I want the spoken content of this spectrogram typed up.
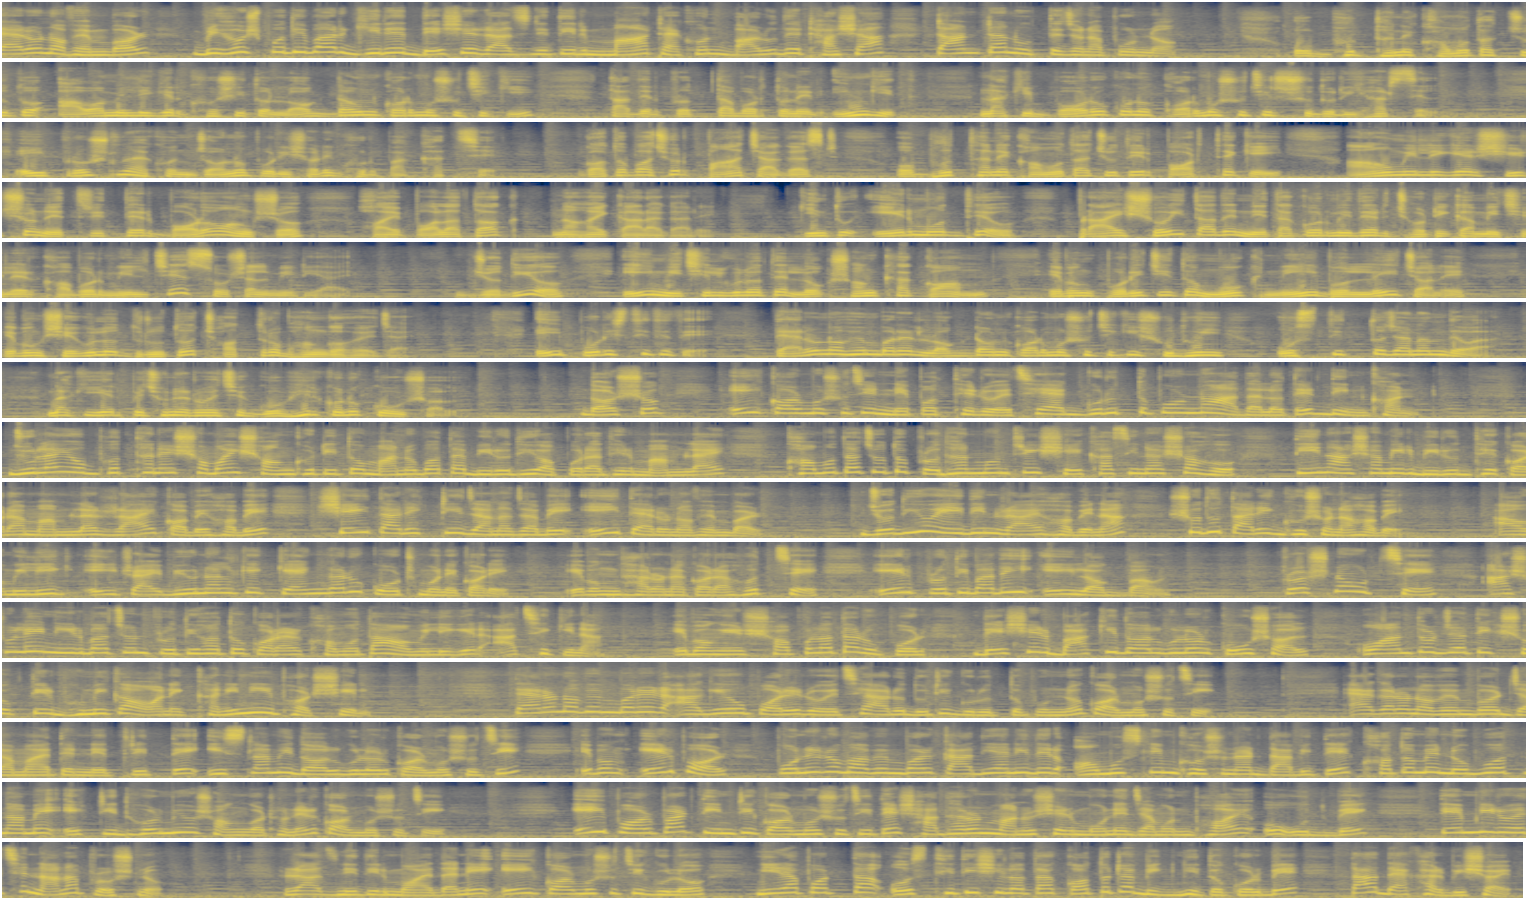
তেরো নভেম্বর বৃহস্পতিবার ঘিরে দেশের রাজনীতির মাঠ এখন বারুদে ঠাসা টানটান উত্তেজনাপূর্ণ। অভ্যুত্থানে ক্ষমতাচ্যুত আওয়ামী লীগের ঘোষিত লকডাউন কর্মসূচি কি তাদের প্রত্যাবর্তনের ইঙ্গিত নাকি বড় কোনো কর্মসূচির শুধু রিহার্সেল? এই প্রশ্ন এখন জনপরিসরে ঘুরপাক খাচ্ছে। গত বছর পাঁচ আগস্ট অভ্যুত্থানে ক্ষমতাচ্যুতির পর থেকেই আওয়ামী লীগের শীর্ষ নেতৃত্বের বড় অংশ হয় পলাতক না হয় কারাগারে। কিন্তু এর মধ্যেও প্রায়শই তাদের নেতাকর্মীদের ঝটিকা মিছিলের খবর মিলছে সোশ্যাল মিডিয়ায়। যদিও এই মিছিলগুলোতে লোকসংখ্যা কম এবং পরিচিত মুখ নেই বললেই চলে এবং সেগুলো দ্রুত ছত্রভঙ্গ হয়ে যায়। এই পরিস্থিতিতে ১৩ নভেম্বরের লকডাউন কর্মসূচি কি শুধুই অস্তিত্ব জানান দেওয়া, নাকি এর পেছনে রয়েছে গভীর কোনো কৌশল? দর্শক, এই কর্মসূচির নেপথ্যে রয়েছে এক গুরুত্বপূর্ণ আদালতের দিনক্ষণ। জুলাই অভ্যুত্থানের সময় সংঘটিত মানবতা বিরোধী অপরাধের মামলায় ক্ষমতাচ্যুত প্রধানমন্ত্রী শেখ হাসিনা সহ তিন আসামির বিরুদ্ধে করা মামলার রায় কবে হবে সেই তারিখটি জানা যাবে এই ১৩ নভেম্বর। যদিও এই দিন রায় হবে না, শুধু তারিখ ঘোষণা হবে। আওয়ামী লীগ এই ট্রাইব্যুনালকে ক্যাঙ্গারু কোর্ট মনে করে এবং ধারণা করা হচ্ছে এর প্রতিবাদেই এই লকডাউন। প্রশ্ন উঠছে, আসলেই নির্বাচন প্রতিহত করার ক্ষমতা আওয়ামী লীগের আছে কিনা? এবং এর সফলতার উপর দেশের বাকি দলগুলোর কৌশল ও আন্তর্জাতিক শক্তির ভূমিকা অনেকখানি নির্ভরশীল। তেরো নভেম্বরের আগে ও পরে রয়েছে আরও দুটি গুরুত্বপূর্ণ কর্মসূচি। এগারো নভেম্বর জামায়াতের নেতৃত্বে ইসলামী দলগুলোর কর্মসূচি এবং এরপর পনেরো নভেম্বর কাদিয়ানিদের অমুসলিম ঘোষণার দাবিতে খতমে নবুয়ত নামে একটি ধর্মীয় সংগঠনের কর্মসূচি। এই পরপর তিনটি কর্মসূচিতে সাধারণ মানুষের মনে যেমন ভয় ও উদ্বেগ, তেমনি রয়েছে নানা প্রশ্ন। রাজনীতির ময়দানে এই কর্মসূচিগুলো নিরাপত্তা ও স্থিতিশীলতা কতটা বিঘ্নিত করবে তা দেখার বিষয়।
